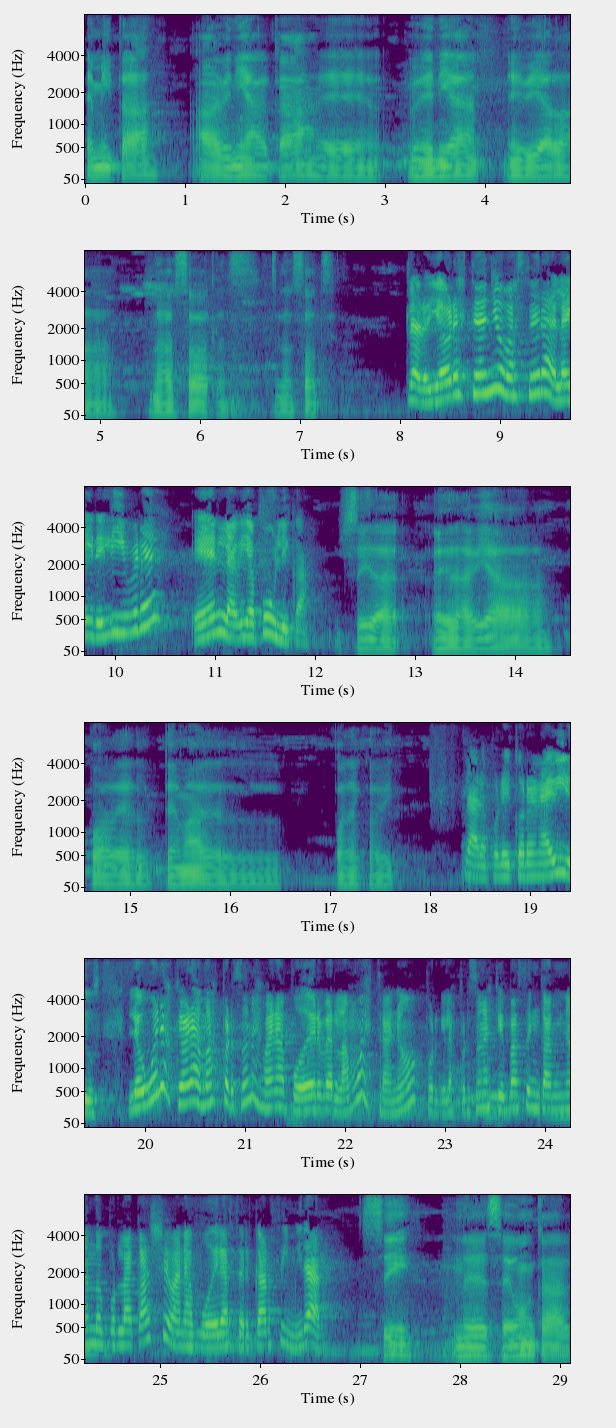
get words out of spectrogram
en mitad ah, venía acá, eh, venía y veía la- las otras, los otros. Claro, y ahora este año va a ser al aire libre en la vía pública. Sí, la, eh, la había por el tema del por el COVID. Claro, por el coronavirus. Lo bueno es que ahora más personas van a poder ver la muestra, ¿no? Porque las personas que pasen caminando por la calle van a poder acercarse y mirar. Sí, eh, según ca-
